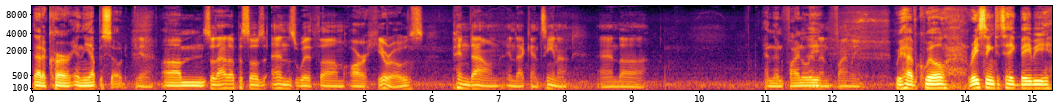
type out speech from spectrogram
that occur in the episode. Yeah. Um, so that episode ends with um, our heroes pinned down in that cantina, and uh, And then finally, and then finally, we have Kuiil racing to take Baby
